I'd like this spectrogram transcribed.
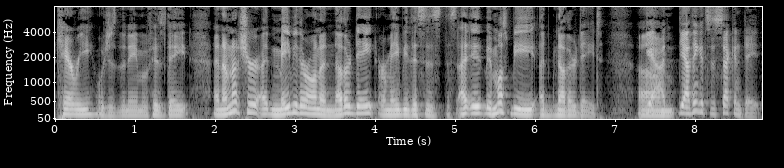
Carrie, which is the name of his date, and I'm not sure. uh, Maybe they're on another date, or maybe this is this. It, it must be another date. Um, yeah, yeah, I think it's the second date.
